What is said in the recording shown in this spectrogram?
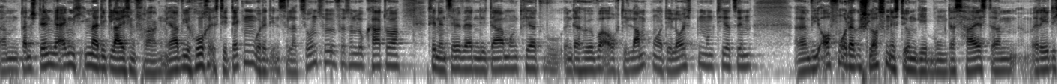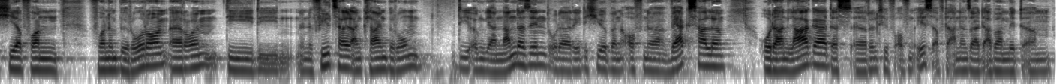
ähm, dann stellen wir eigentlich immer die gleichen Fragen. Ja, wie hoch ist die Decken- oder die Installationshöhe für so einen Lokator? Tendenziell werden die da montiert, wo in der Höhe, wo auch die Lampen oder die Leuchten montiert sind. Ähm, wie offen oder geschlossen ist die Umgebung? Das heißt, ähm, rede ich hier von, von einem Büroräumen, äh, die, die eine Vielzahl an kleinen Büros, die irgendwie aneinander sind, oder rede ich hier über eine offene Werkshalle oder ein Lager, das äh, relativ offen ist, auf der anderen Seite aber mit, ähm,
